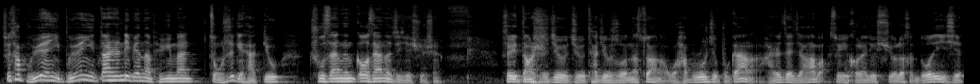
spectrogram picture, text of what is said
所以他不愿意，不愿意。但是那边的培训班总是给他丢初三跟高三的这些学生。所以当时就就他就说那算了，我还不如就不干了，还是在家吧。所以后来就学了很多的一些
